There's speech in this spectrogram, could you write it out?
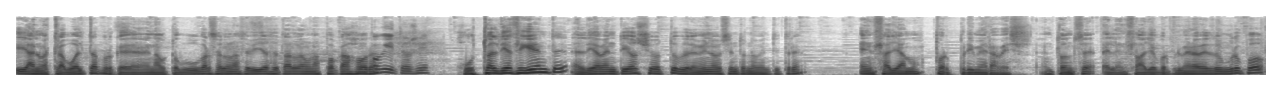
y a nuestra vuelta, porque en autobús Barcelona-Sevilla se tardan unas pocas Un horas. poquito, sí. Justo al día siguiente, el día 28 de octubre de 1993, ensayamos por primera vez. Entonces, el ensayo por primera vez de un grupo,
